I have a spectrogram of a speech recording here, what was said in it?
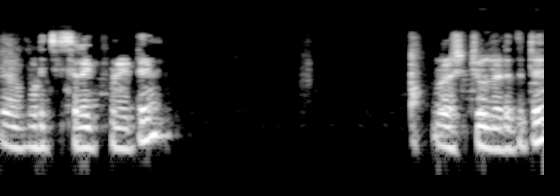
இதை பிடிச்சி செலக்ட் பண்ணிவிட்டு ப்ரஷ் டூல் எடுத்துகிட்டு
